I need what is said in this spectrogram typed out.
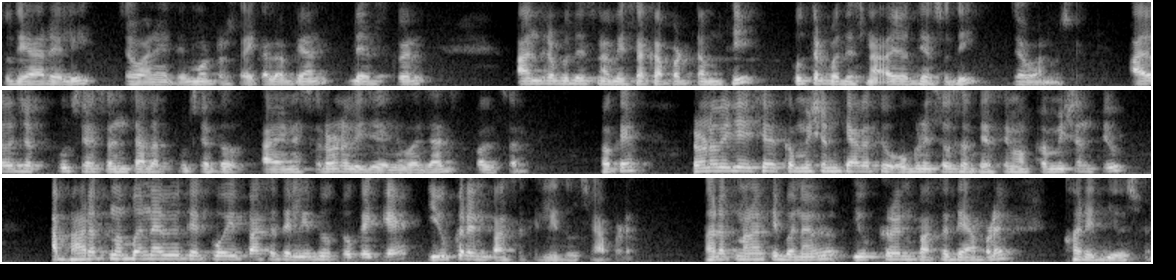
સુધી આ રેલી જવાની હતી. મોટરસાયકલ અભિયાન ડેડ સ્ક્વેર, આંધ્રપ્રદેશના વિશાખાપટ્ટનમથી ઉત્તર પ્રદેશના અયોધ્યા સુધી જવાનું છે. આયોજક પૂછે, સંચાલક પૂછે, તો આઈએનએસ રણવિજય અને બજાજ પલ્સર. ઓકે? રણવિજય છે, કમિશન ક્યારે થયું? ઓગણીસો સત્યાસીમાં કમિશન થયું. આ ભારતમાં બનાવ્યું કે કોઈ પાસેથી લીધું તો કે યુક્રેન પાસેથી લીધું છે આપણે. ભારતમાં નથી બનાવ્યો, યુક્રેન પાસેથી આપણે ખરીદ્યું છે.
